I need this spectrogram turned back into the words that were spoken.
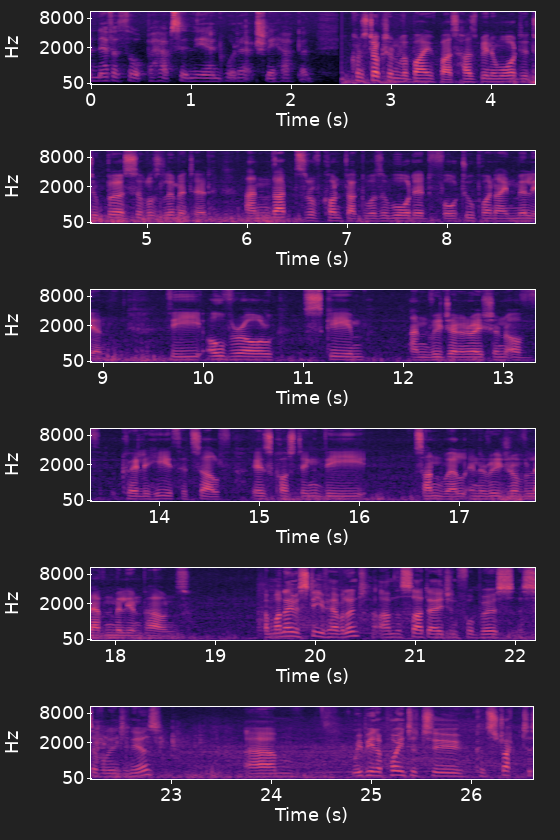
and never thought perhaps in the end would actually happen. Construction of a bypass has been awarded to Birse Civils Limited and that sort of contract was awarded for 2.9 million. The overall scheme and regeneration of Cradley Heath itself is costing the Sandwell in the region of 11 million pounds. My name is Steve Haviland. I'm the site agent for Birse Civil Engineers. Um, We've been appointed to construct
